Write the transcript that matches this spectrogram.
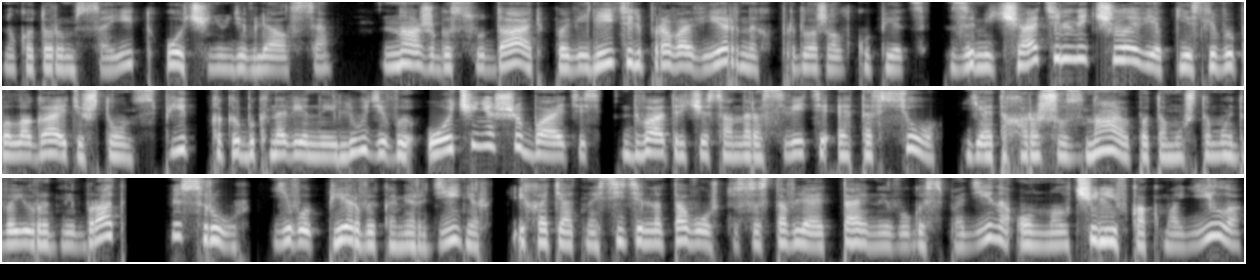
но которым Саид очень удивлялся. «Наш государь, повелитель правоверных», — продолжал купец, — «замечательный человек. Если вы полагаете, что он спит, как обыкновенные люди, вы очень ошибаетесь. Два-три часа на рассвете — это все. Я это хорошо знаю, потому что мой двоюродный брат Месрур, его первый камердинер, и хотя относительно того, что составляет тайну его господина, он молчалив как могила,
